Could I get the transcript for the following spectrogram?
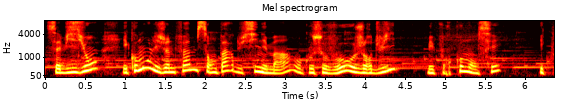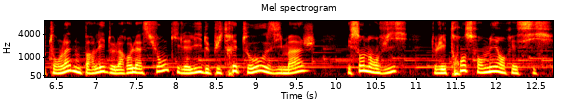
sa vision et comment les jeunes femmes s'emparent du cinéma au Kosovo aujourd'hui. Mais pour commencer, écoutons-la nous parler de la relation qui la lie depuis très tôt aux images et son envie de les transformer en récits.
